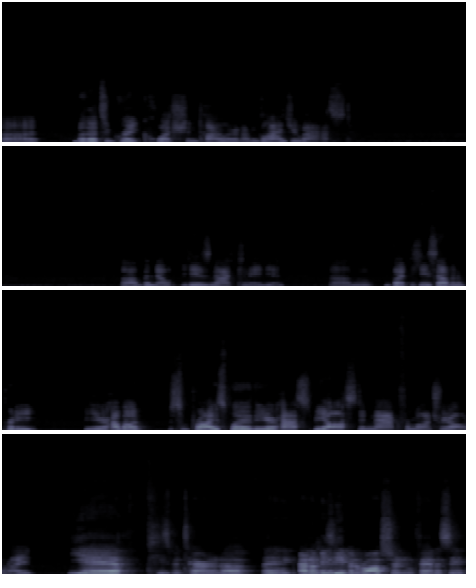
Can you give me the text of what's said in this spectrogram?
Uh, but that's a great question, Tyler, and I'm glad you asked. Uh, but no, he is not Canadian. Um, but he's having a pretty year. How about surprise player of the year has to be Austin Mack from Montreal, right? Yeah, he's been tearing it up. He, I don't. Is he even rostered in fantasy?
